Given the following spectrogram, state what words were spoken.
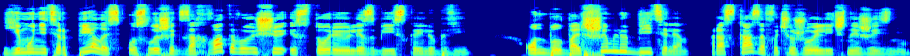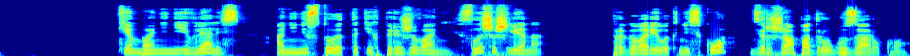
Ему не терпелось услышать захватывающую историю лесбийской любви. Он был большим любителем рассказов о чужой личной жизни. «Кем бы они ни являлись, они не стоят таких переживаний. Слышишь, Лена?» — проговорила Князько, держа подругу за руку.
